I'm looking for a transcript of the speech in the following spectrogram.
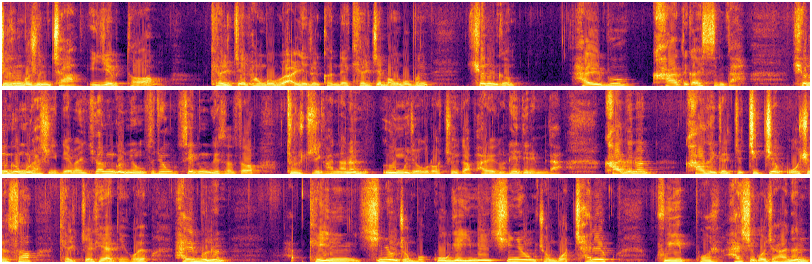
지금 보시는 차, 이제부터 결제 방법을 알려드릴 건데 결제 방법은 현금, 할부, 카드가 있습니다. 현금으로 하시게 되면 현금 영수증, 세금 계산서 둘 중 하나는 의무적으로 저희가 발행을 해드립니다. 카드는 카드 결제 직접 오셔서 결제를 해야 되고요. 할부는 개인 신용정보, 고객님의 신용정보, 차를 구입하시고자 하는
